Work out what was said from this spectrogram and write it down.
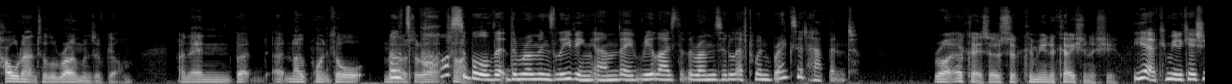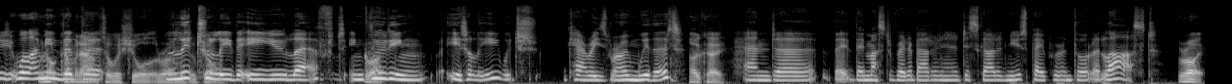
hold out until the Romans have gone and then but at no point thought no, well, it's the right possible that the Romans leaving, um, they realised that the Romans had left when Brexit happened. Right. Okay. So it's a communication issue. Yeah, communication issue. Well, I we're mean that the, the sure that literally the EU left, including right. Italy, which carries Rome with it. Okay. And uh, they they must have read about it in a discarded newspaper and thought, at last, right,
